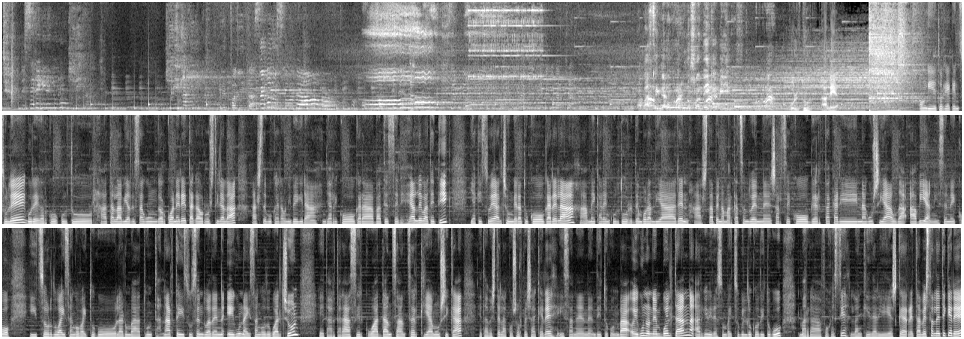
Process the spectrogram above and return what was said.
Zer eginen dugu kilika. Kilika, kilika. Gure polita, zer duzu da? Abazten gara, egun osoan deika bilinez. Kultur alea. Ongi etorriak entzule, gure gaurko kultur atalabia dezagun gaurkoan ere eta gaur ostirala aste bukaera honi begira jarriko gara batez ere. Alde batetik, jakizue altxun geratuko garela, amekaren kultur denboraldiaren astapena markatzen duen eh, sartzeko gertakari nagusia, hau da abian izeneko itzordua izango baitugu larun batuntan. Arte zuzendua den eguna izango dugu altxun, eta hartara zirkua, dantza, antzerkia, musika, eta bestelako sorpresak ere izanen ditugun. Ba, egun honen bueltan, argibidezun baitzu bilduko ditugu, Marga Fogestie, lankidari esker, eta bestaldetik ere,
